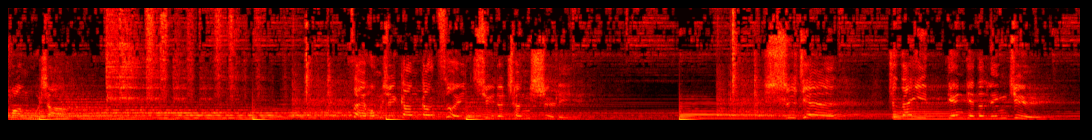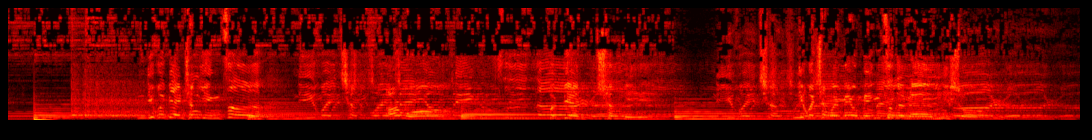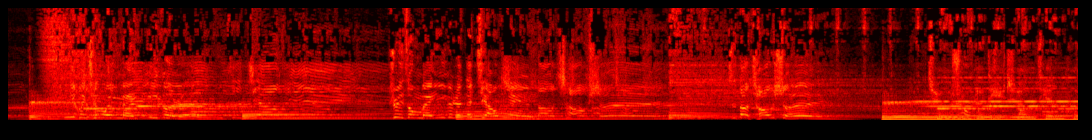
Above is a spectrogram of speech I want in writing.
窗户上，在洪水刚刚退去的城市里，时间正在一点点的凝聚。你会变成影子，而我会变成你。你会成为没有名字的人，你说，你会成为每一个人。脚印，追踪每一个人的脚印，直到潮水，直到潮水。就让这地久天。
